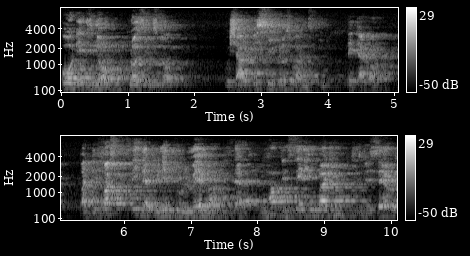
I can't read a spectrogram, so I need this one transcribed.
or there is no closing stock. We shall be seeing those ones later on. But the first thing that we need to remember is that we have the selling value, which is the sales.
